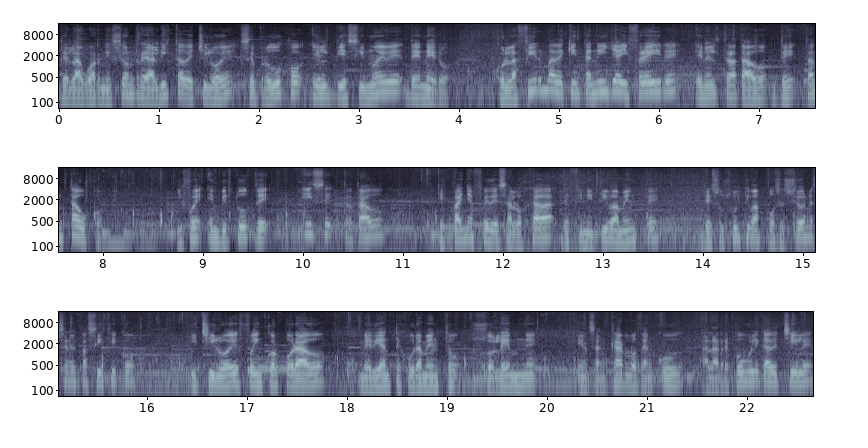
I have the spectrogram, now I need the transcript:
de la guarnición realista de Chiloé se produjo el 19 de enero, con la firma de Quintanilla y Freire en el Tratado de Tantauco. Y fue en virtud de ese tratado que España fue desalojada definitivamente de sus últimas posesiones en el Pacífico y Chiloé fue incorporado mediante juramento solemne en San Carlos de Ancud a la República de Chile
